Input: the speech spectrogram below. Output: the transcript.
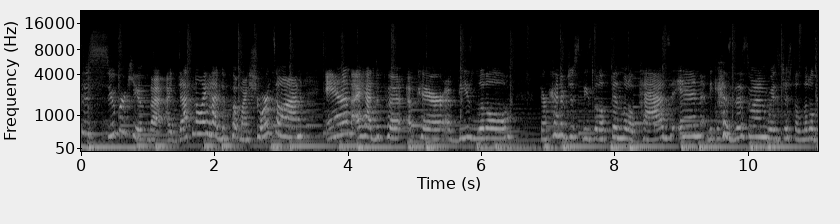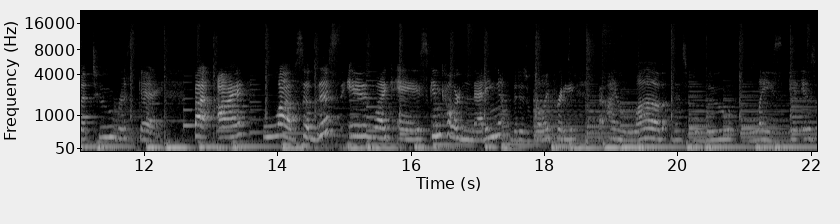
this is super cute, but I definitely had to put my shorts on and I had to put a pair of these little, they're kind of just these little thin little pads in because this one was just a little bit too risque. But I love, so this is like a skin colored netting that is really pretty, but I love this blue lace. It is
